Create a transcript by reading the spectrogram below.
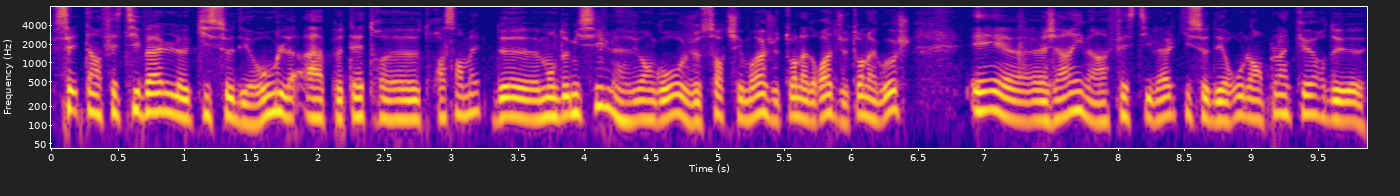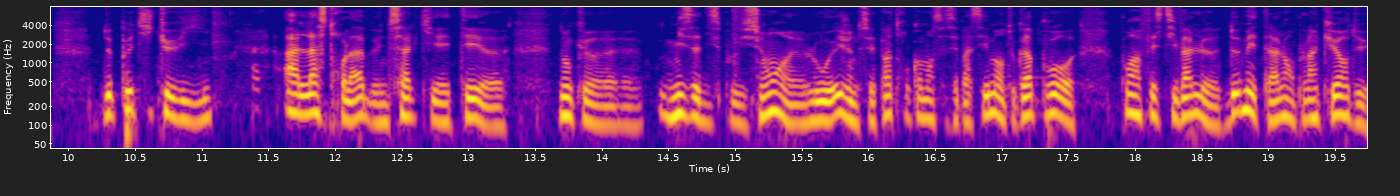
C'est un festival qui se déroule à peut-être 300 euh, mètres de mon domicile. En gros, je sors de chez moi, je tourne à droite, je tourne à gauche, et euh, j'arrive à un festival qui se déroule en plein cœur de, de Petit Quevilly, à l'Astrolabe, une salle qui a été euh, donc mise à disposition, louée. Je ne sais pas trop comment ça s'est passé, mais en tout cas pour pour un festival de métal en plein cœur de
